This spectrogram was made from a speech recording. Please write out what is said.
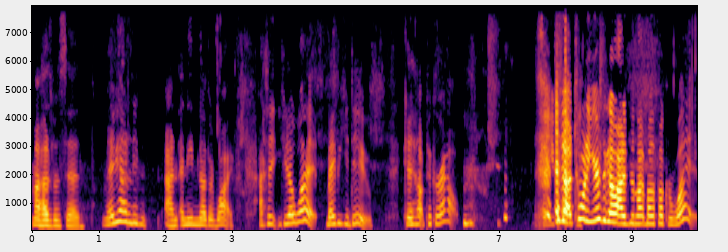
My husband said, "Maybe I need I, I need another wife." I said, "You know what? Maybe you do, Can't help pick her out. So And felt- 20 years ago, I'd have been like, motherfucker, what?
